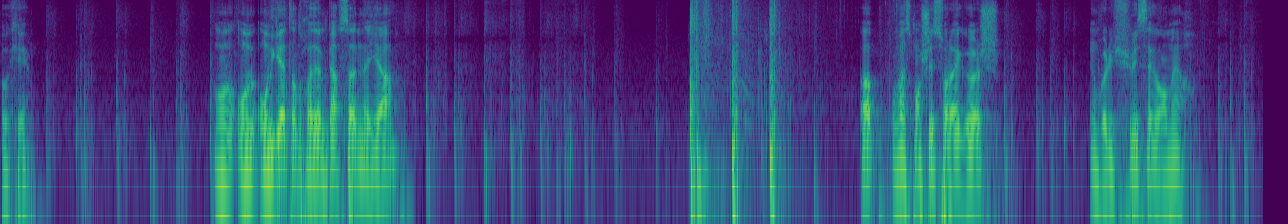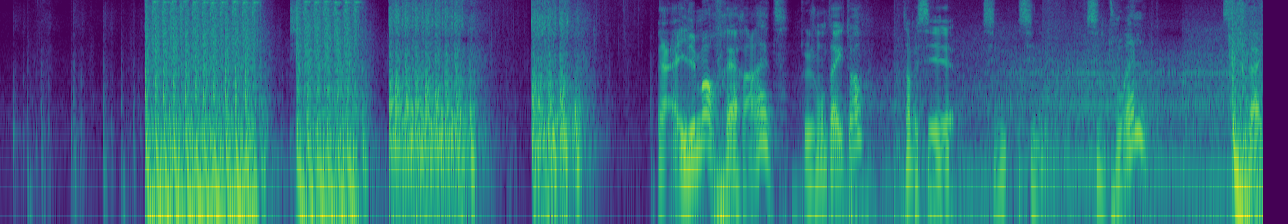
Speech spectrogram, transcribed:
Ok. On, on- on le guette en troisième personne, les gars. Hop, on va se pencher sur la gauche. On va lui fumer sa grand-mère. Ah, il est mort, frère, arrête Tu veux que je monte avec toi? Attends, mais c'est... C'est une... C'est une... une tourelle? C'est une blague.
